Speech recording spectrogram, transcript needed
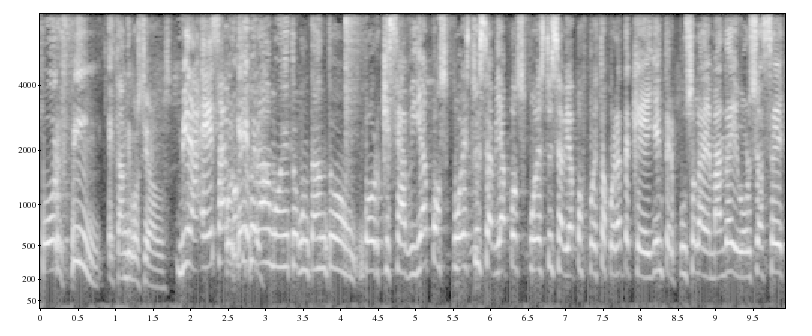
por fin, están divorciados. Mira, es algo ¿Por qué que esperábamos esto con tanto...? porque se había pospuesto y se había pospuesto y se había pospuesto. Acuérdate que ella interpuso la demanda de divorcio hace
